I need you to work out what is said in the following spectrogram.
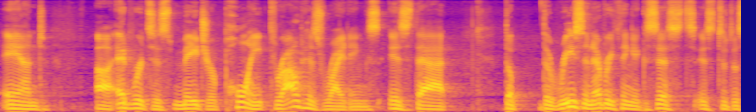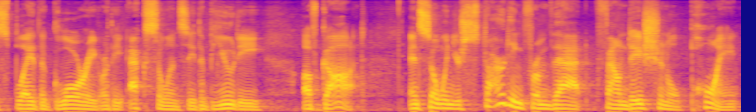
And uh, major point throughout his writings is that the, the reason everything exists is to display the glory or the excellency, the beauty of God. And so when you're starting from that foundational point,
